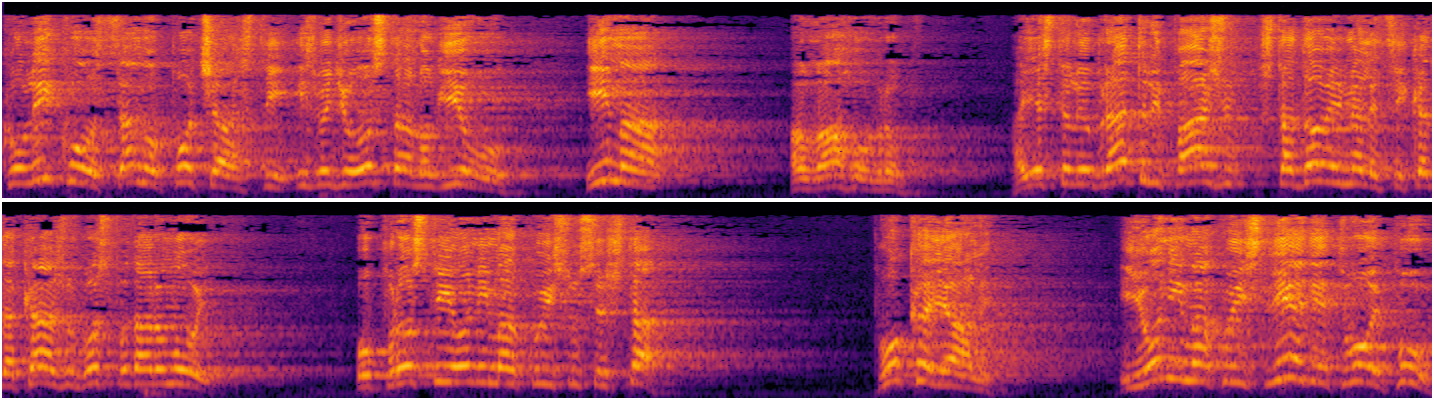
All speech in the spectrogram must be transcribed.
koliko samo počasti, između ostalog i ovog, ima Allahov rob. A jeste li obratili pažnju šta dove meleci kada kažu gospodaru moj, oprosti onima koji su se šta? Pokajali. I onima koji slijede tvoj put.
